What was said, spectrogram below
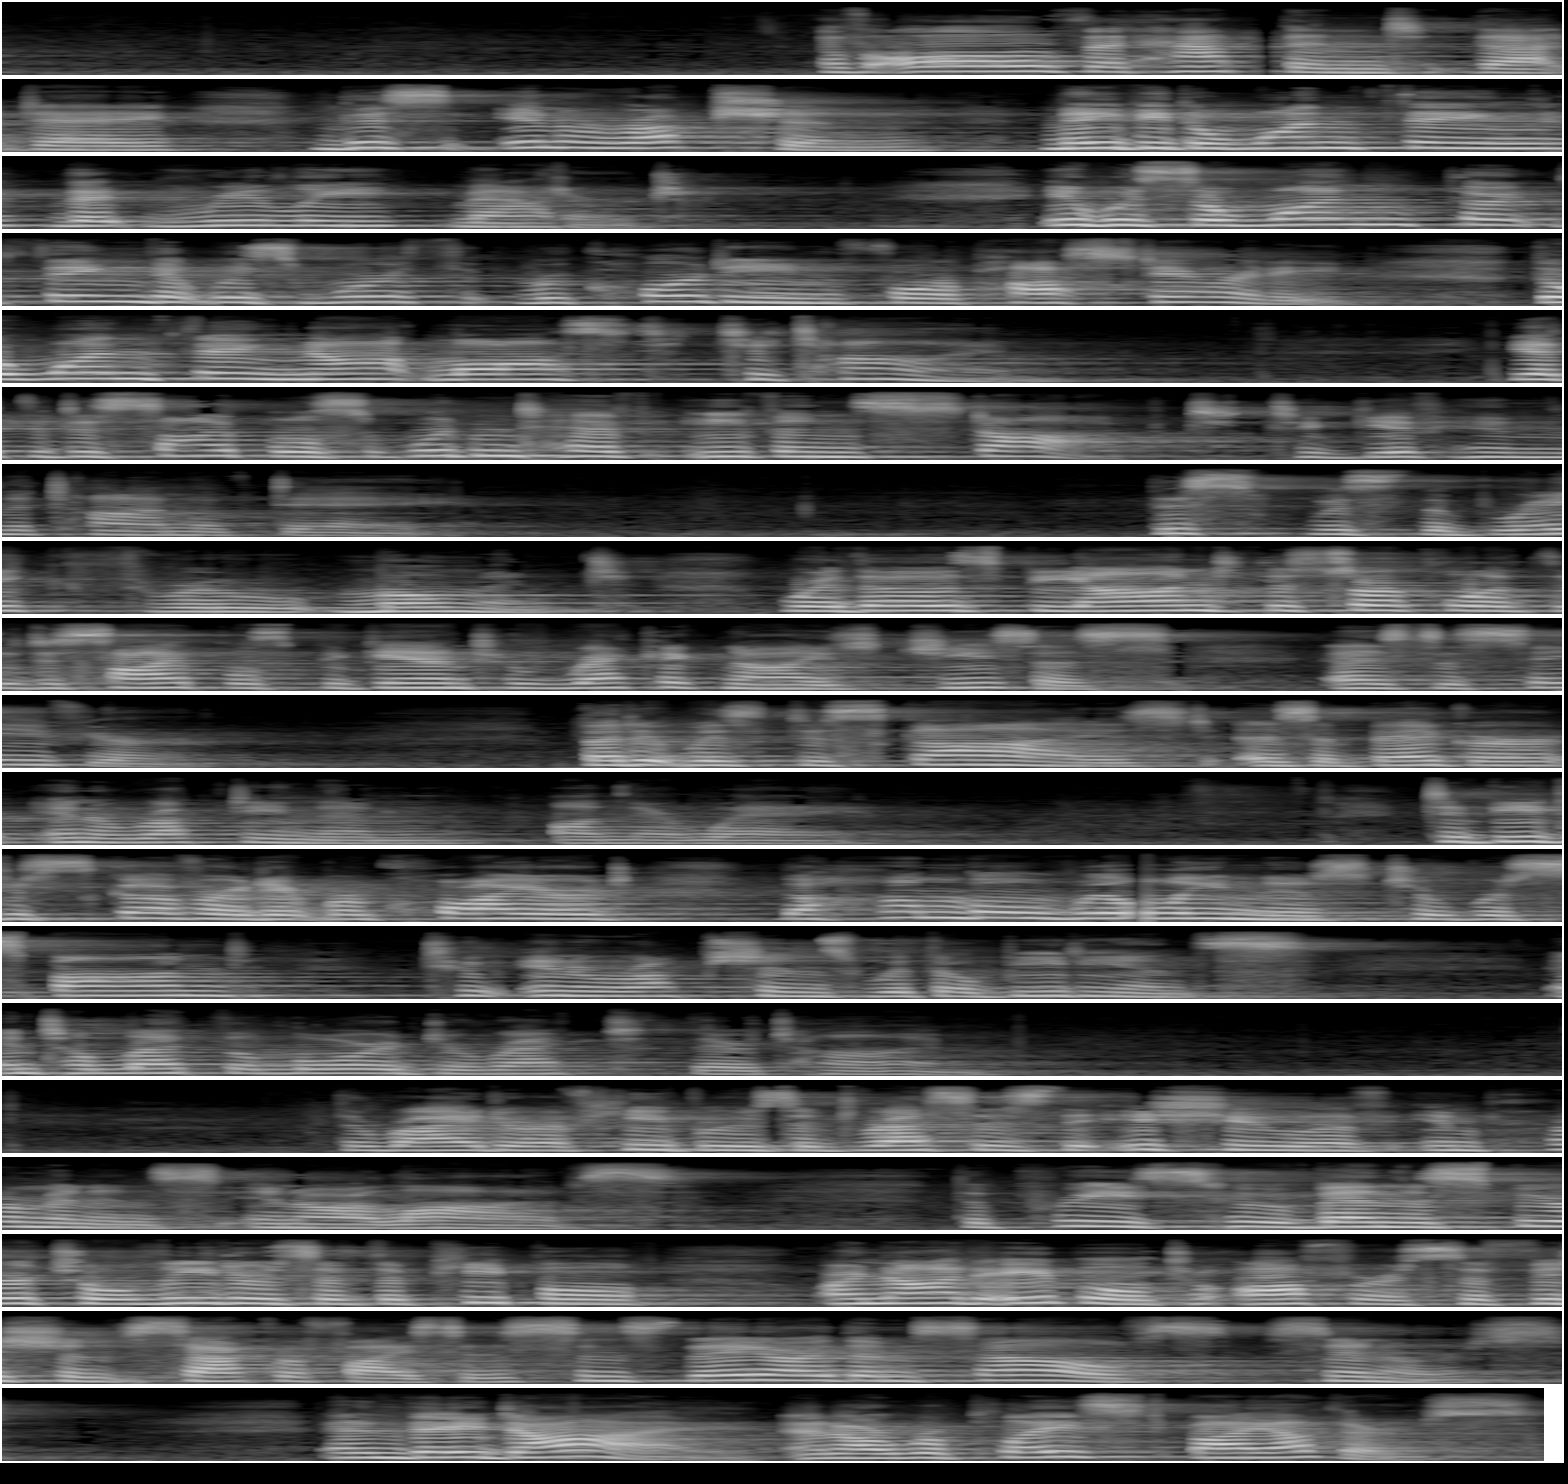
of all that happened that day, this interruption may be the one thing that really mattered. It was the one th thing that was worth recording for posterity, the one thing not lost to time. Yet the disciples wouldn't have even stopped to give him the time of day. This was the breakthrough moment where those beyond the circle of the disciples began to recognize Jesus as the Savior. But it was disguised as a beggar interrupting them on their way. To be discovered, it required the humble willingness to respond to interruptions with obedience and to let the Lord direct their time. The writer of Hebrews addresses the issue of impermanence in our lives. The priests who have been the spiritual leaders of the people are not able to offer sufficient sacrifices since they are themselves sinners. And they die and are replaced by others.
